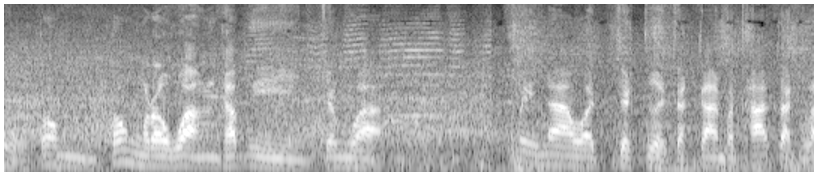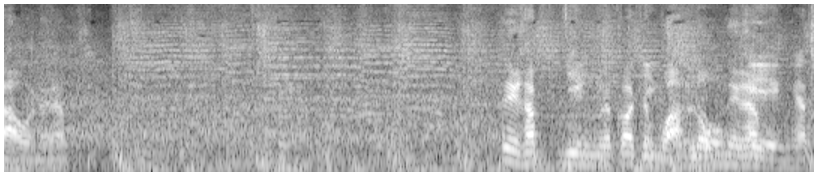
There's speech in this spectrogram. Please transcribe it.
อ้ต้องต้องระวังครับนี่จังหวะไม่น่าว่าจะเกิดจากการประทะจากเรานะครับนี่ครับยิงแล้วก็จังหวะล้มเนี่ยครับเองครับ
